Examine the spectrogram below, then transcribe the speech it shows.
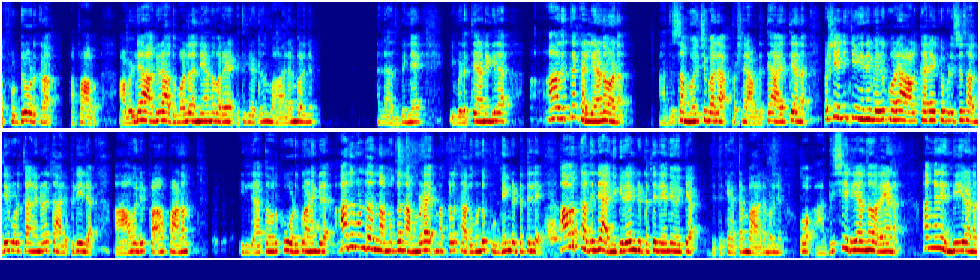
ഫുഡ് കൊടുക്കണം. അപ്പൊ അവളുടെ ആഗ്രഹം അതുപോലെ തന്നെയാണെന്ന് പറയാം. ഇത് കേട്ടതും ബാലൻ പറഞ്ഞു. അല്ല അത് പിന്നെ ഇവിടത്തെ ആണെങ്കിൽ ആദ്യത്തെ കല്യാണമാണ്. അത് സംഭവിച്ചു പല പക്ഷെ അവിടുത്തെ ആയത്തെയാണ്. പക്ഷെ എനിക്ക് ഇങ്ങനെ ഇവർ കുറെ ആൾക്കാരെയൊക്കെ വിളിച്ച് സദ്യ കൊടുത്ത് അങ്ങനെയുള്ള താല്പര്യമില്ല. ആ ഒരു പണം ഇല്ലാത്തവർക്ക് കൊടുക്കുവാണെങ്കിൽ അതുകൊണ്ട് നമുക്ക് നമ്മുടെ മക്കൾക്ക് അതുകൊണ്ട് പുണ്യം കിട്ടത്തില്ലേ? അവർക്ക് അതിന്റെ അനുഗ്രഹം കിട്ടത്തില്ലേ എന്ന് ചോദിക്കാം. ഇത് കേട്ടൻ ബാലൻ പറഞ്ഞു ഓ അത് ശരിയാന്ന് പറയാണ്. അങ്ങനെ എന്ത് ചെയ്യാണ്?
